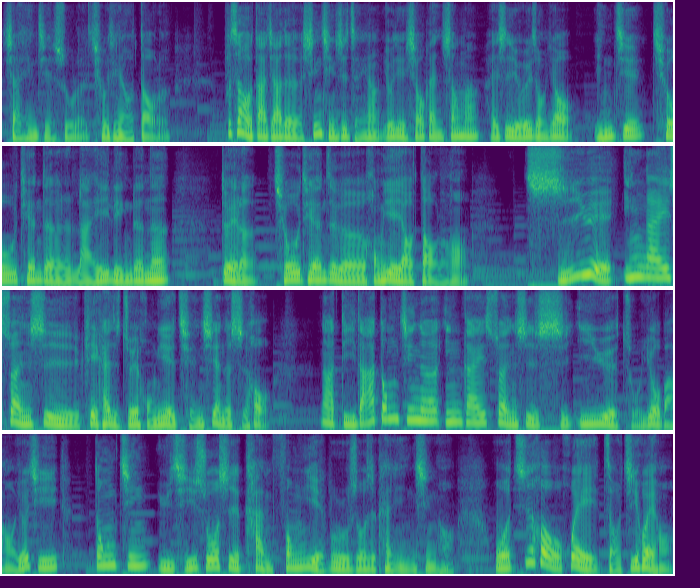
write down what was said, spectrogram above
夏天结束了，秋天要到了，不知道大家的心情是怎样？有点小感伤吗？还是有一种要迎接秋天的来临了呢？对了，秋天这个红叶要到了哈，十月应该算是可以开始追红叶前线的时候。那抵达东京呢，应该算是十一月左右吧哈。尤其东京，与其说是看枫叶，不如说是看银杏哈。我之后会找机会哈，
